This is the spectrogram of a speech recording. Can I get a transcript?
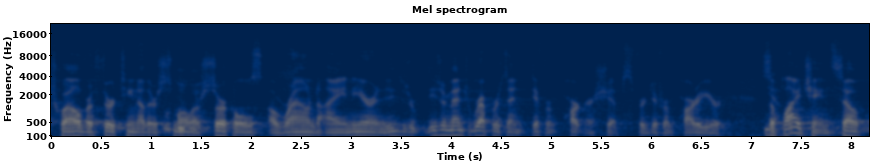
12 or 13 other smaller circles around Ioneer, and these are, these are meant to represent different partnerships for different part of your supply yeah. chain. So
